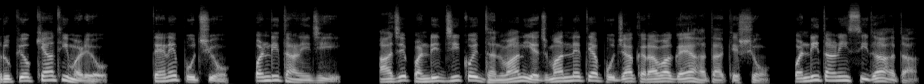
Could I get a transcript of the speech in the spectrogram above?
રૂપિયો ક્યાંથી મળ્યો? તેને પૂછ્યું, પંડિતાણીજી, આજે પંડિતજી કોઈ ધનવાન યજમાનને ત્યાં પૂજા કરાવવા ગયા હતા કે શું? પંડિતાણી સીધા હતા.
